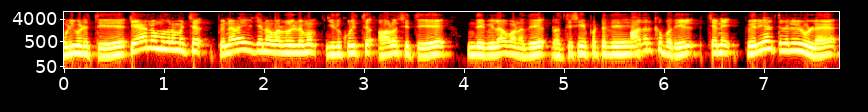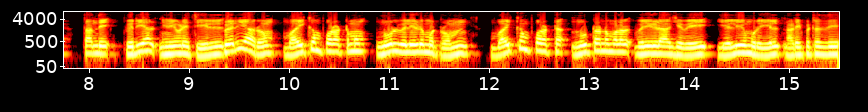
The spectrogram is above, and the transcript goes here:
முடிவெடுத்து கேரள முதலமைச்சர் பினராயி விஜயன் அவர்களிடமும் இது குறித்து ஆலோசித்து இந்த விழாவானது ரத்து செய்யப்பட்டது. அதற்கு பதில் சென்னை பெரியார் திடலில் உள்ள தந்தை பெரியார் நினைவிடத்தில் பெரியாரும் வைக்கம் போராட்டமும் நூல் வெளியீடு மற்றும் வைக்கம் போராட்ட நூற்றாண்டு மலர் வெளியீடு ஆகியவை எளிய முறையில் நடைபெற்றது.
